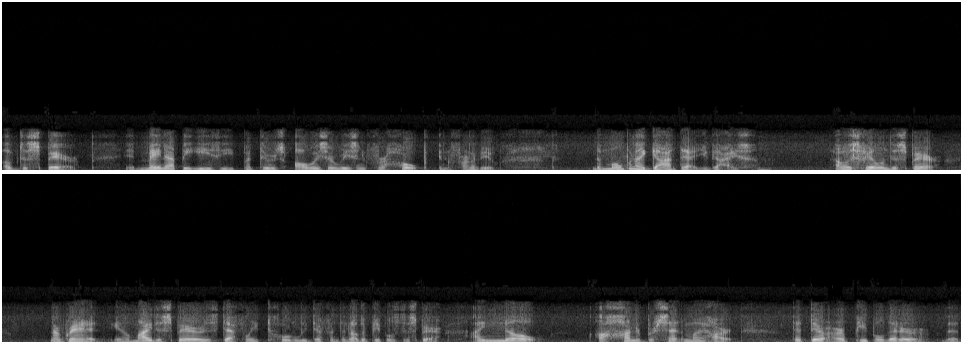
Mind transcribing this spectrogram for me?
of despair. It may not be easy, but there's always a reason for hope in front of you." The moment I got that, you guys, I was feeling despair. Now, granted, you know, my despair is definitely totally different than other people's despair. I know, a hundred percent in my heart, that there are people that are that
